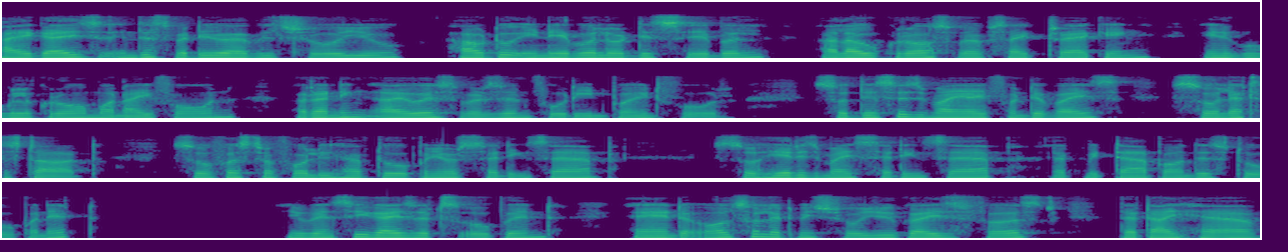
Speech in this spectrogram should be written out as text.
Hi guys, in this video I will show you how to enable or disable allow cross website tracking in Google Chrome on iPhone running iOS version 14.4. So this is my iPhone device. So let's start. So first of all you have to open your settings app. So here is my settings app. Let me tap on this to open it you can see guys it's opened and also let me show you guys first that I have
